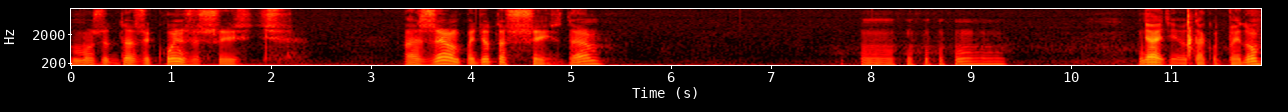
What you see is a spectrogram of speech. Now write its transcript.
может даже конь же 6, а g он пойдет h6, да? Давайте я вот так вот пойду.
